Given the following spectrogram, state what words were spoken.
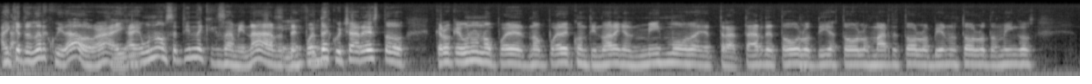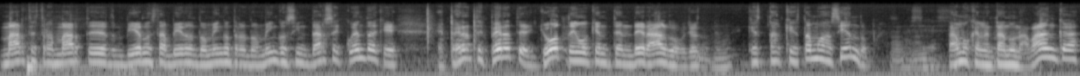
Hay, que tener cuidado, uno se tiene que examinar. Después de escuchar esto, creo que uno no puede, no puede continuar en el mismo eh, tratar de todos los días, todos los martes, todos los viernes, todos los domingos martes tras martes, viernes tras viernes, domingo tras domingo, sin darse cuenta que, espérate, espérate, yo tengo que entender algo. Yo, ¿qué, está, ¿Qué estamos haciendo? Pues? Estamos calentando una banca,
